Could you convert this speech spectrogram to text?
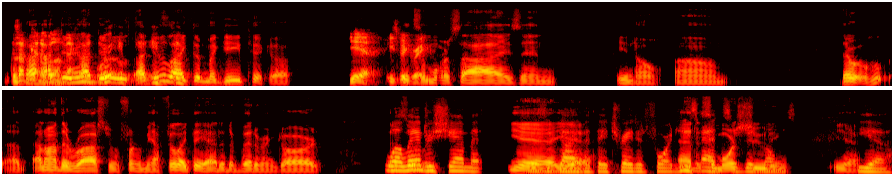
because I'm kind of going I, do, back. I do, I do if, like if, the McGee pickup. Yeah, he's been great. Some more size, and you know, um, there. Who, I, I don't have the roster in front of me. I feel like they added a veteran guard. Well, Landry Shamet, yeah, the guy yeah. that they traded for, and he's added had some more some shooting. Moments. Yeah. Yeah.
